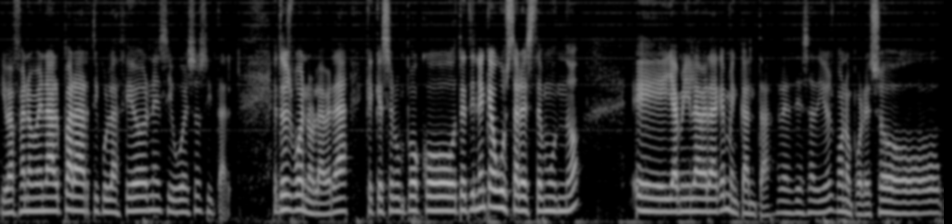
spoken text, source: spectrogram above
Y va fenomenal para articulaciones y huesos y tal. Entonces, bueno, la verdad que hay que ser un poco, te tiene que gustar este mundo. Eh, y a mí la verdad que me encanta, gracias a Dios. Bueno, por eso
